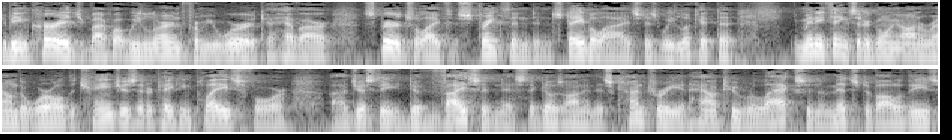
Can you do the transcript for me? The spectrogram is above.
to be encouraged by what we learned from your word, to have our spiritual life strengthened and stabilized as we look at the many things that are going on around the world, the changes that are taking place for uh, just the divisiveness that goes on in this country and how to relax in the midst of all of these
